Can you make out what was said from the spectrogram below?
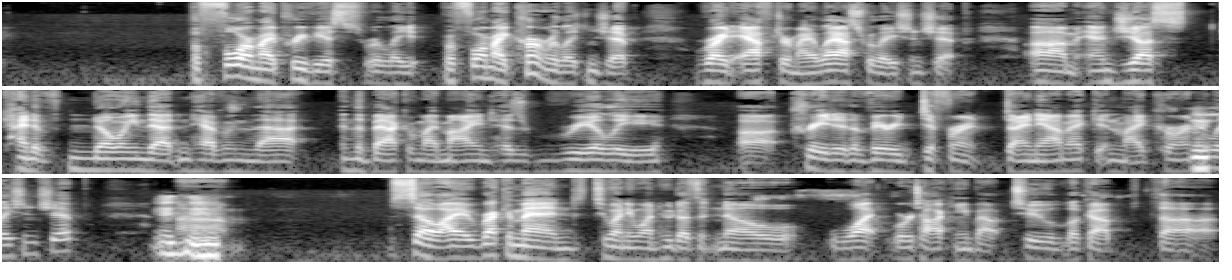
before my previous relate before my current relationship, right after my last relationship, um, and just kind of knowing that and having that in the back of my mind has really uh, created a very different dynamic in my current Mm. relationship. Mhm. Um, so I recommend to anyone who doesn't know what we're talking about to look up the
